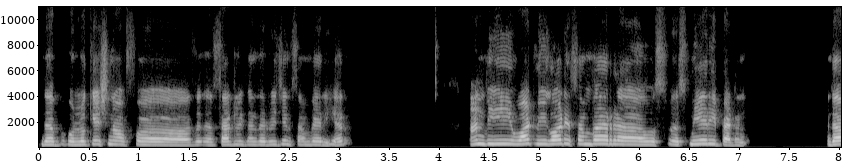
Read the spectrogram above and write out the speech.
the location of the satellite conserved region somewhere here. And we what we got is somewhere smeary pattern the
